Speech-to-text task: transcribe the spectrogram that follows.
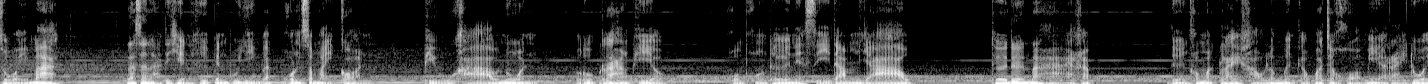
สวยมาก ลักษณะที่เห็นคือเป็นผู้หญิงแบบคนสมัยก่อน ผิวขาวนวลรูปร่างเพียว ผมของเธอเนี่ยสีดำยาว เธอเดินมาหาครับ เดินเข้ามาใกล้เขาแล้วเหมือนกับว่าจะขอมีอะไรด้วย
